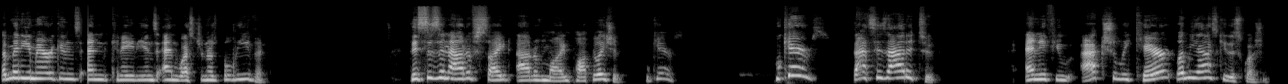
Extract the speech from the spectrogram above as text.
that many Americans and Canadians and Westerners believe in? This is an out of sight, out of mind population. Who cares? Who cares? That's his attitude. And if you actually care, let me ask you this question.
